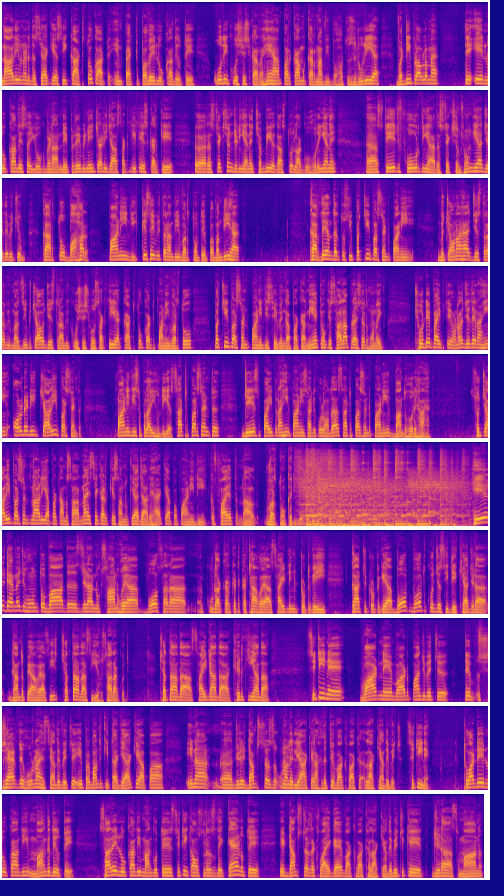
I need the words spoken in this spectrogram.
ਨਾਲ ਹੀ ਉਹਨਾਂ ਨੇ ਦੱਸਿਆ ਕਿ ਅਸੀਂ ਘੱਟ ਤੋਂ ਘੱਟ ਇੰਪੈਕਟ ਪਵੇ ਲੋਕਾਂ ਦੇ ਉੱਤੇ, ਉਹਦੀ ਕੋਸ਼ਿਸ਼ ਕਰ ਰਹੇ ਹਾਂ, ਪਰ ਕੰਮ ਕਰਨਾ ਵੀ ਬਹੁਤ ਜ਼ਰੂਰੀ ਹੈ। ਵੱਡੀ ਪ੍ਰੋਬਲਮ ਹੈ ਤੇ ਇਹ ਲੋਕਾਂ ਦੇ ਸਹਿਯੋਗ ਬਿਨਾਂ ਨੇਪਰੇ ਵੀ ਨਹੀਂ ਚਾੜੀ ਜਾ ਸਕਦੀ ਤੇ ਇਸ ਕਰਕੇ ਰੈਸਟ੍ਰਿਕਸ਼ਨ ਜਿਹੜੀਆਂ ਨੇ 26 ਅਗਸਤ ਤੋਂ ਲਾਗੂ ਹੋ ਰਹੀਆਂ ਨੇ। ਸਟੇਜ 4 ਦੀਆਂ ਰੈਸਟ੍ਰਿਕਸ਼ਨਸ ਹੋਣਗੀਆਂ, ਜਿਹਦੇ ਵਿੱਚ ਘਰ ਤੋਂ ਬਾਹਰ ਪਾਣੀ ਦੀ ਕਿਸੇ ਵੀ ਤਰ੍ਹਾਂ ਦੀ ਵਰਤੋਂ ਤੇ ਪਾਬੰਦੀ ਹੈ। ਘਰ ਦੇ ਅੰਦਰ ਤੁਸੀਂ 25% ਪਾਣੀ ਬਚਾਉਣਾ ਹੈ, ਜਿਸ ਤਰ੍ਹਾਂ ਵੀ ਮਰਜ਼ੀ ਬਚਾਓ, ਜਿਸ ਤਰ੍ਹਾਂ ਵੀ ਕੋਸ਼ਿਸ਼ ਹੋ ਸਕਦੀ ਹੈ, ਘੱਟ ਤੋਂ ਘੱਟ ਪਾਣੀ ਵਰਤੋ। 25% ਪਾਣੀ ਦੀ ਸੇਵਿੰਗ ਆਪਾਂ ਕਰਨੀ ਹੈ, ਕਿਉਂਕਿ ਸਾਰਾ ਪ੍ਰੈਸ਼ਰ ਹੁਣ ਇੱਕ ਛੋਟੇ ਪਾਈਪ ਤੇ ਆਉਣਾ, ਜਿਹਦੇ ਰਾਹੀਂ ਆਲਰੇਡੀ 40% ਪਾਣੀ ਦੀ ਸਪਲਾਈ ਹੁੰਦੀ ਹੈ। 60% ਜੇ ਇਸ ਪਾਈਪ ਰਾਹੀਂ ਪਾਣੀ ਸਾਡੇ ਕੋਲ ਆਉਂਦਾ 60% ਪਾਣੀ ਬੰਦ ਹੋ ਰਿਹਾ ਹੈ। ਸੋ 40% ਨਾਲ ਹੀ ਆਪਾਂ ਕੰਮ ਸਾਰਨਾ ਇਸੇ ਕਰਕੇ ਸਾਨੂੰ ਕਿਹਾ ਜਾ ਰਿਹਾ ਹੈ ਕਿ ਆਪਾਂ ਪਾਣੀ ਦੀ ਕਿਫਾਇਤ ਨਾਲ ਵਰਤੋਂ ਕਰੀਏ। ਹੇਲ ਡੈਮੇਜ ਹੋਣ ਤੋਂ ਬਾਅਦ ਜਿਹੜਾ ਨੁਕਸਾਨ ਹੋਇਆ, ਬਹੁਤ ਸਾਰਾ ਕੂੜਾ ਕਰਕਟ ਇਕੱਠਾ ਹੋਇਆ, ਸਾਈਡਿੰਗ ਟੁੱਟ ਗਈ, ਕੱਚ ਟੁੱਟ ਗਿਆ, ਬਹੁਤ ਬਹੁਤ ਕੁਝ ਅਸੀਂ ਦੇਖਿਆ ਜਿਹੜਾ ਗੰਦ ਪਿਆ ਹੋਇਆ ਸੀ, ਛੱਤਾਂ ਦਾ ਸੀ ਉਹ ਸਾਰਾ ਕੁਝ। ਛੱਤਾਂ ਦਾ, ਸਾਈਡਾਂ ਦਾ, ਖਿੜਕੀਆਂ ਦਾ। ਸਿਟੀ ਨੇ, ਵਾਰਡ ਨੇ, ਵਾਰਡ 5 ਵਿੱਚ ਤੇ ਸ਼ਹਿਰ ਦੇ ਹੋਰਨਾਂ ਹਿੱਸਿਆਂ ਦੇ ਵਿੱਚ ਇਹ ਪ੍ਰਬੰਧ ਕੀਤਾ ਗਿਆ ਕਿ ਆਪਾਂ ਇਹਨਾਂ ਜਿਹੜੇ ਡੰਪਸਟਰਸ ਉਹਨਾਂ ਨੇ ਲਿਆ ਕੇ ਰੱਖ ਦਿੱਤੇ ਵੱਖ-ਵੱਖ ਇਲਾਕਿਆਂ ਦੇ ਵਿੱਚ, ਸਿਟੀ ਨੇ। ਤੁਹਾਡੇ ਲੋਕਾਂ ਦੀ ਮੰਗ ਦੇ ਉੱਤੇ, ਸਾਰੇ ਲੋਕਾਂ ਦੀ ਮੰਗ ਉੱਤੇ ਸਿਟੀ ਕਾਉਂਸਲਰਸ ਦੇ ਕਹਿਣ ਉੱਤੇ ਇਹ ਡੰਪਸਟਰ ਰਖਵਾਏ ਗਏ ਵੱਖ-ਵੱਖ ਇਲਾਕਿਆਂ ਦੇ ਵਿੱਚ ਕਿ ਜਿਹੜਾ ਸਮਾਨ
